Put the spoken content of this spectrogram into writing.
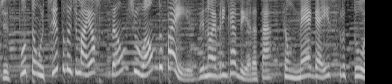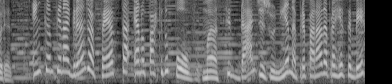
disputam o título de maior São João do país. E não é brincadeira, tá? São mega estruturas. Em Campina Grande, a festa é no Parque do Povo, uma cidade junina preparada para receber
